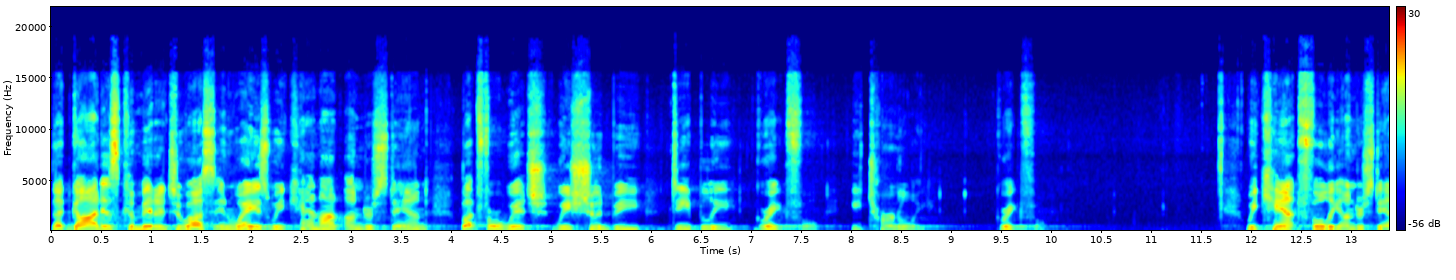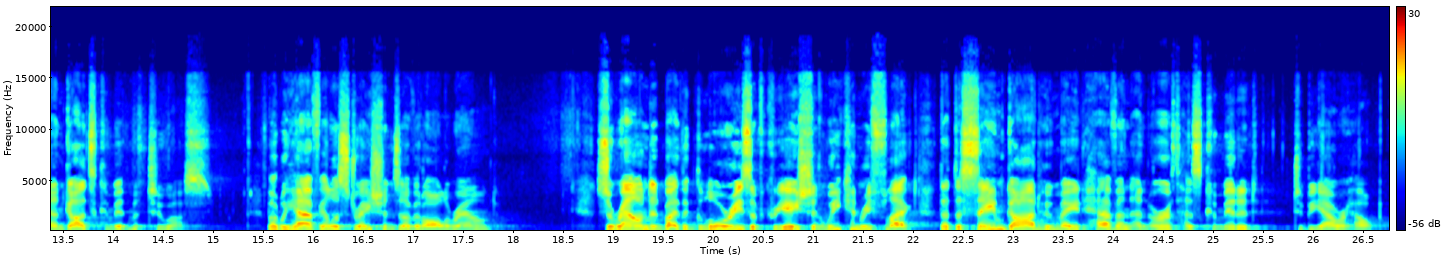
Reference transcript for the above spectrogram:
that God is committed to us in ways we cannot understand, but for which we should be deeply grateful, eternally grateful. We can't fully understand God's commitment to us, but we have illustrations of it all around. Surrounded by the glories of creation, we can reflect that the same God who made heaven and earth has committed to be our help.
